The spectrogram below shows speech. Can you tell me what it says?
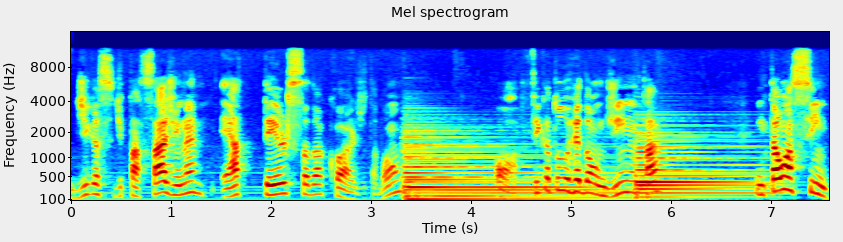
Diga-se de passagem, né? É a terça do acorde, tá bom? Ó, fica tudo redondinho, tá? Então, assim,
